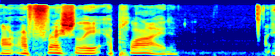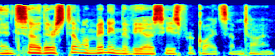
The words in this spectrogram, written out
are, are freshly applied. And so they're still emitting the VOCs for quite some time.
